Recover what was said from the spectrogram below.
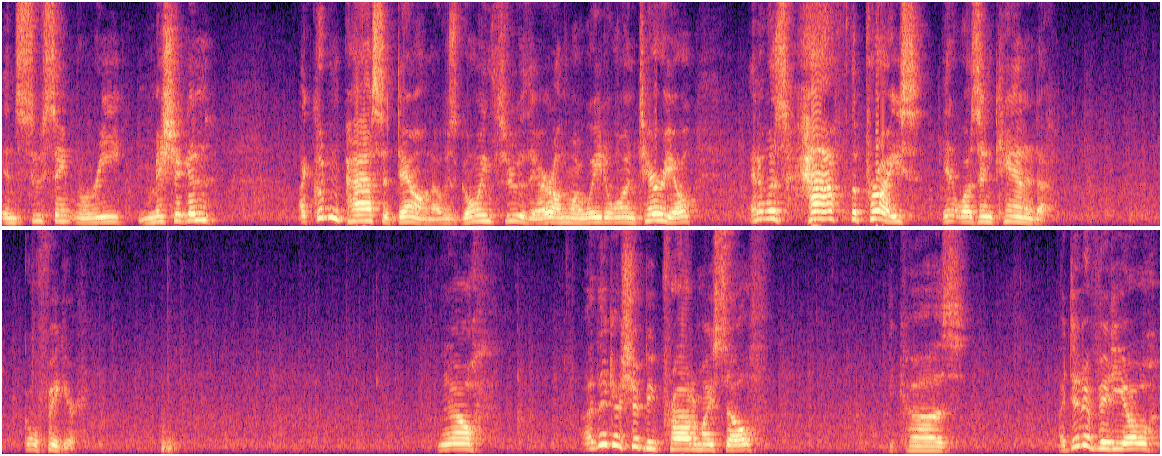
in Sault Ste. Marie, Michigan. I couldn't pass it down. I was going through there on my way to Ontario, and it was half the price it was in Canada. Go figure. Now, I think I should be proud of myself because I did a video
